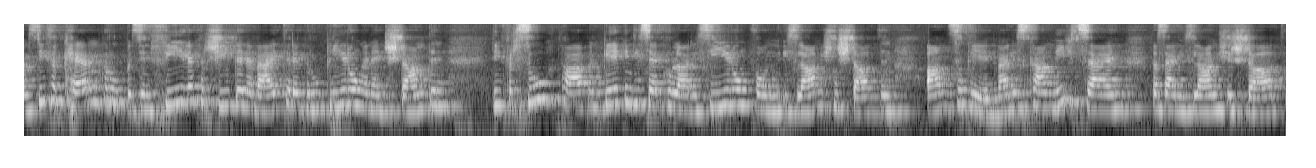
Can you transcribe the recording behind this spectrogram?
aus dieser Kerngruppe sind viele verschiedene weitere Gruppierungen entstanden, die versucht haben, gegen die Säkularisierung von islamischen Staaten anzugehen. Weil es kann nicht sein, dass ein islamischer Staat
